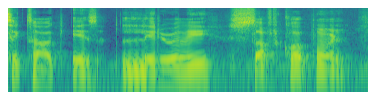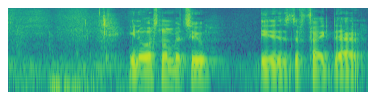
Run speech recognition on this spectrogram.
TikTok is literally softcore porn. You know what's number two? Is the fact that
